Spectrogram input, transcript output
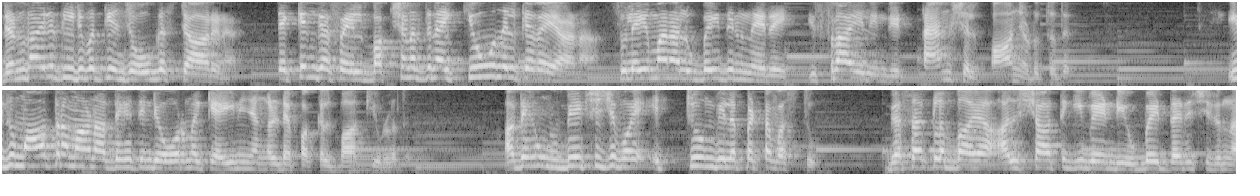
രണ്ടായിരത്തി ഇരുപത്തിയഞ്ച് ഓഗസ്റ്റ് ആറിന് തെക്കൻ ഗസയിൽ ഭക്ഷണത്തിനായി ക്യൂ നിൽക്കവെയാണ് സുലൈമാൻ അൽ ഉബൈദിന് നേരെ ഇസ്രായേലിന്റെ ടാങ്ക് പാഞ്ഞെടുത്തത്. ഇത് മാത്രമാണ് അദ്ദേഹത്തിന്റെ ഓർമ്മയ്ക്ക് ഇനി ഞങ്ങളുടെ പക്കൽ ബാക്കിയുള്ളത്. അദ്ദേഹം ഉപേക്ഷിച്ചു പോയ ഏറ്റവും വിലപ്പെട്ട വസ്തു ഗസ ക്ലബായ അൽ ഷാത്തിക്ക് വേണ്ടി ഉബൈദ് ധരിച്ചിരുന്ന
